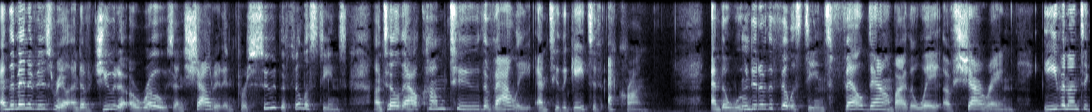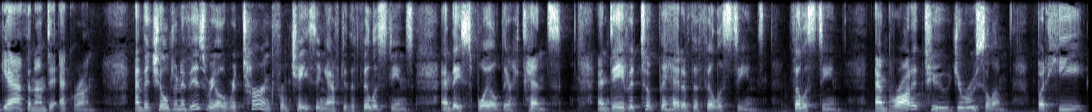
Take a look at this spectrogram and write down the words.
And the men of Israel and of Judah arose and shouted and pursued the Philistines until thou come to the valley and to the gates of Ekron. And the wounded of the Philistines fell down by the way of Shaaraim, even unto Gath and unto Ekron. And the children of Israel returned from chasing after the Philistines, and they spoiled their tents. And David took the head of the Philistines Philistine and brought it to Jerusalem, but he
